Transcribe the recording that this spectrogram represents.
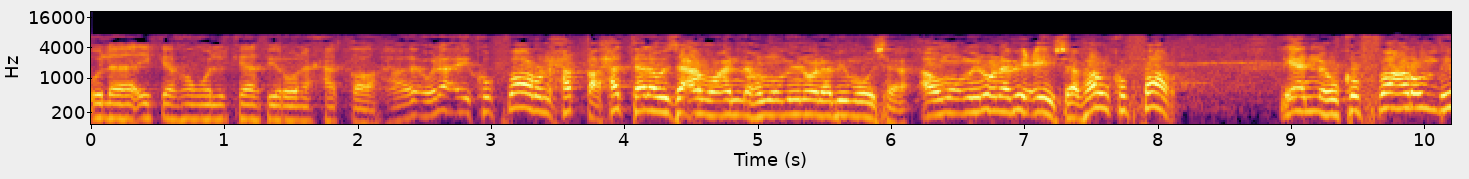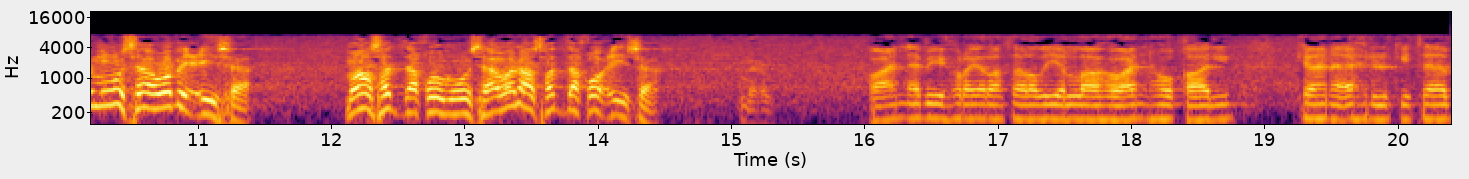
أولئك هم الكافرون حقا. هؤلاء كفار حقا حتى لو زعموا أنهم مؤمنون بموسى أو مؤمنون بعيسى فهم كفار لأنهم كفار بموسى وبعيسى. ما صدقوا موسى ولا صدقوا عيسى. نعم. وعن أبي هريرة رضي الله عنه قال كان أهل الكتاب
